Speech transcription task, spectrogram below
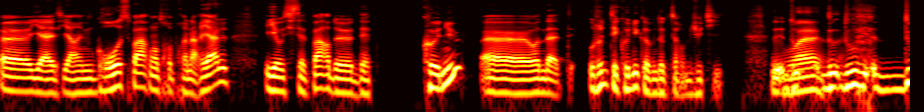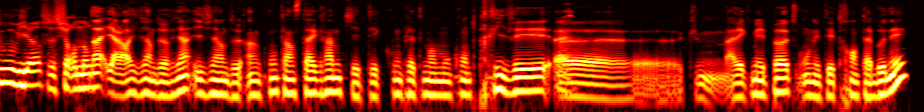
il y, a, y, a, une grosse part entrepreneuriale. Et il y a aussi cette part d'être connu. Aujourd'hui, tu es connu comme Dr Beauty. D'où vient ce surnom? Ah, Alors, il vient de rien. Il vient d'un compte Instagram qui était complètement mon compte privé. Euh, avec mes potes, on était 30 abonnés.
